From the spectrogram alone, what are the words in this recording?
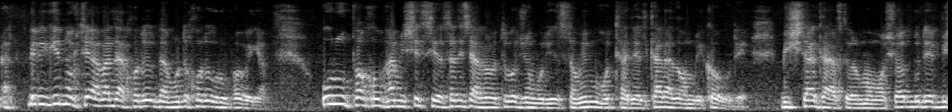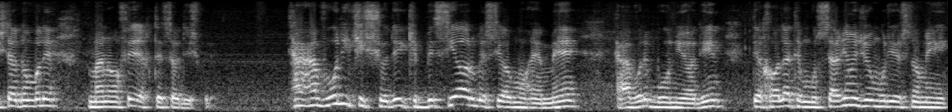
بله. ببینید یه نکته اول در خود در مورد خود اروپا بگم. اروپا خب همیشه سیاستش در رابطه با جمهوری اسلامی معتدلتر از آمریکا بوده. بیشتر طرفدار مماشات بوده. بیشتر دنبال منافع اقتصادیش بوده. تحولی که شده که بسیار بسیار مهمه تحول بنیادین دخالت مستقیم جمهوری اسلامی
